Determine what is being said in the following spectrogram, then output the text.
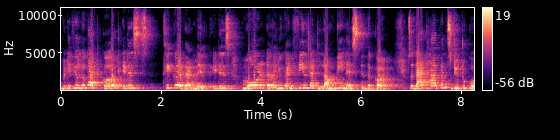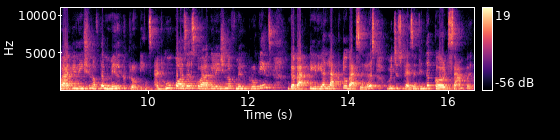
But if you look at curd, it is thicker than milk. It is more, uh, you can feel that lumpiness in the curd. So that happens due to coagulation of the milk proteins. And who causes coagulation of milk proteins? The bacteria lactobacillus which is present in the curd sample.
